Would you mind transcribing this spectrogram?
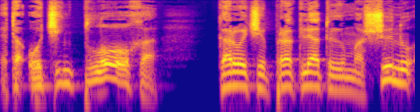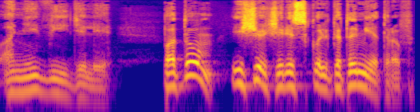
это очень плохо. Короче, проклятую машину они видели. Потом, еще через сколько-то метров,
